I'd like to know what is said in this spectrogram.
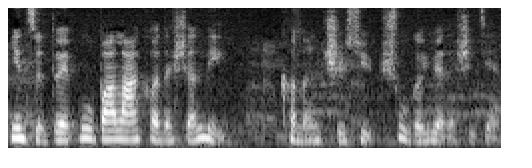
因此对穆巴拉克的审理可能持续数个月的时间。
